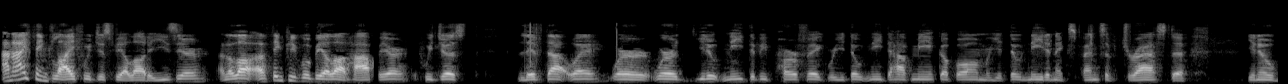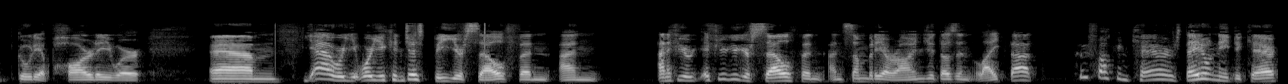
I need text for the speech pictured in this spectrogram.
and I think life would just be a lot easier and a lot, I think people would be a lot happier if we just lived that way where, where you don't need to be perfect, where you don't need to have makeup on, where you don't need an expensive dress to, you know, go to a party where, um, yeah, where you where you can just be yourself and and and if you're if you're yourself and and somebody around you doesn't like that, who fucking cares? They don't need to care.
